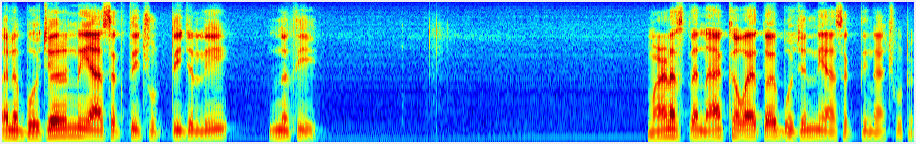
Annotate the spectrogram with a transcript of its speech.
અને ભોજનની આસક્તિ છૂટતી જલ્દી નથી. માણસને ના ખવાય તો એ ભોજનની આસક્તિ ના છૂટે.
